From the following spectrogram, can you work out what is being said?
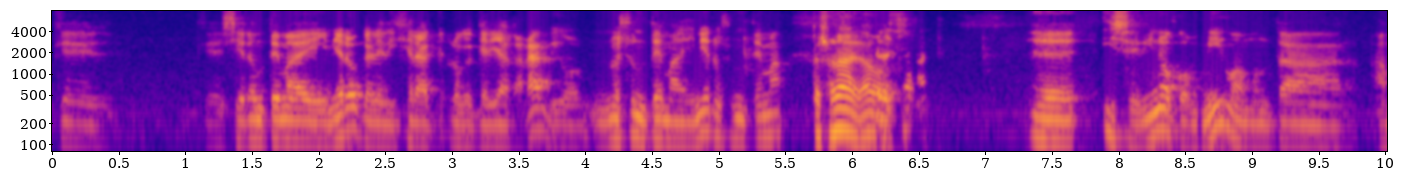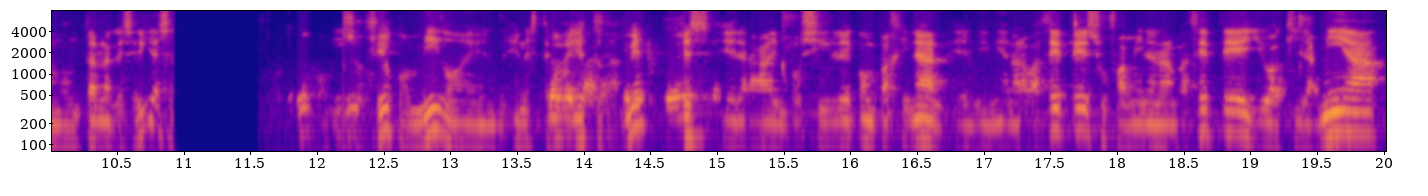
que, que si era un tema de dinero, que le dijera lo que quería ganar. Digo, no es un tema de dinero, es un tema personal. Vamos. personal eh, y se vino conmigo a montar, a montar la quesería. Se asoció conmigo en, en este proyecto también. Entonces era imposible compaginar. Él vivía en Albacete, su familia en Albacete, yo aquí la mía.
